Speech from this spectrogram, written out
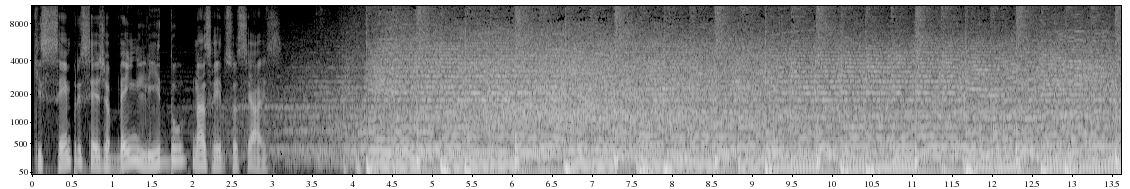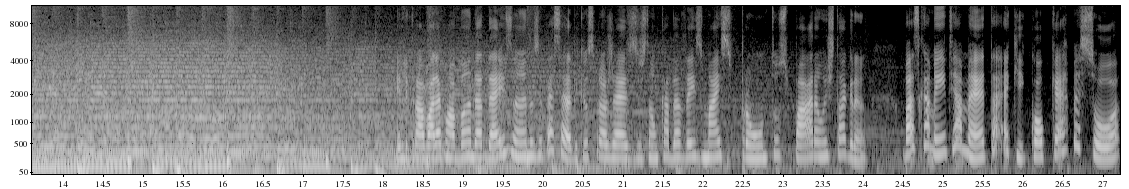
que sempre seja bem lido nas redes sociais. Ele trabalha com a banda há 10 anos e percebe que os projetos estão cada vez mais prontos para o Instagram. Basicamente, a meta é que qualquer pessoa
